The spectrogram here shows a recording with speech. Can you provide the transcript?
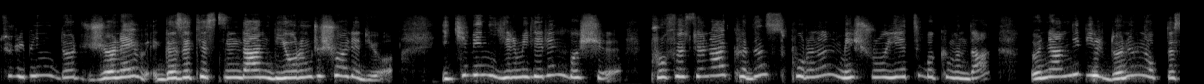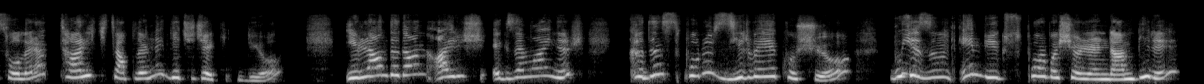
Tribune de Genève gazetesinden bir yorumcu şöyle diyor. 2020'lerin başı profesyonel kadın sporunun meşruiyeti bakımından önemli bir dönüm noktası olarak tarih kitaplarına geçecek diyor. İrlanda'dan Irish Examiner kadın sporu zirveye koşuyor. Bu yazın en büyük spor başarılarından biri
